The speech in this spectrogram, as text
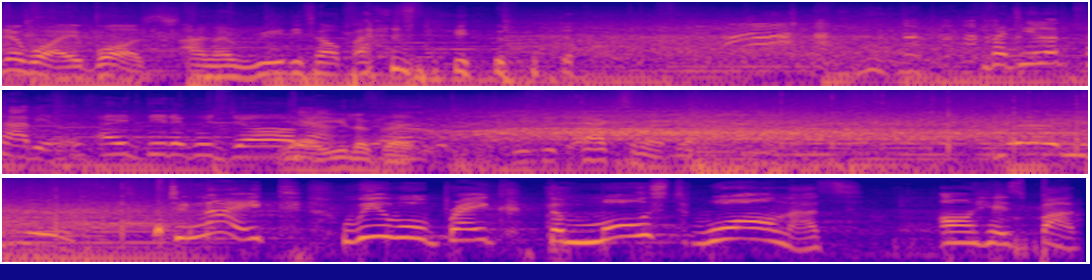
do you know what it was? And I really felt bad for you. But you look fabulous. I did a good job. Yeah, you look great. You did excellent. Yeah. Yeah, you did. Tonight, we will break the most walnuts on his butt.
